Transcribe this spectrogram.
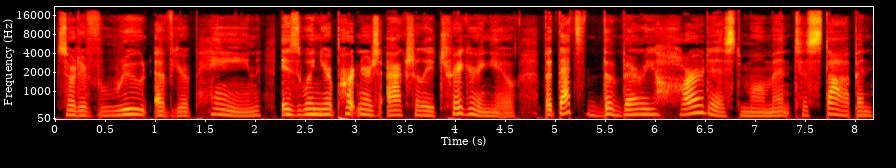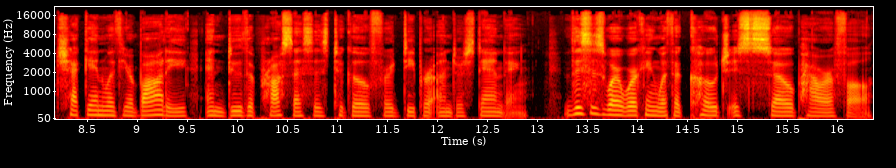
sort of root of your pain is when your partner's actually triggering you. But that's the very hardest moment to stop and check in with your body and do the processes to go for deeper understanding. This is where working with a coach is so powerful.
